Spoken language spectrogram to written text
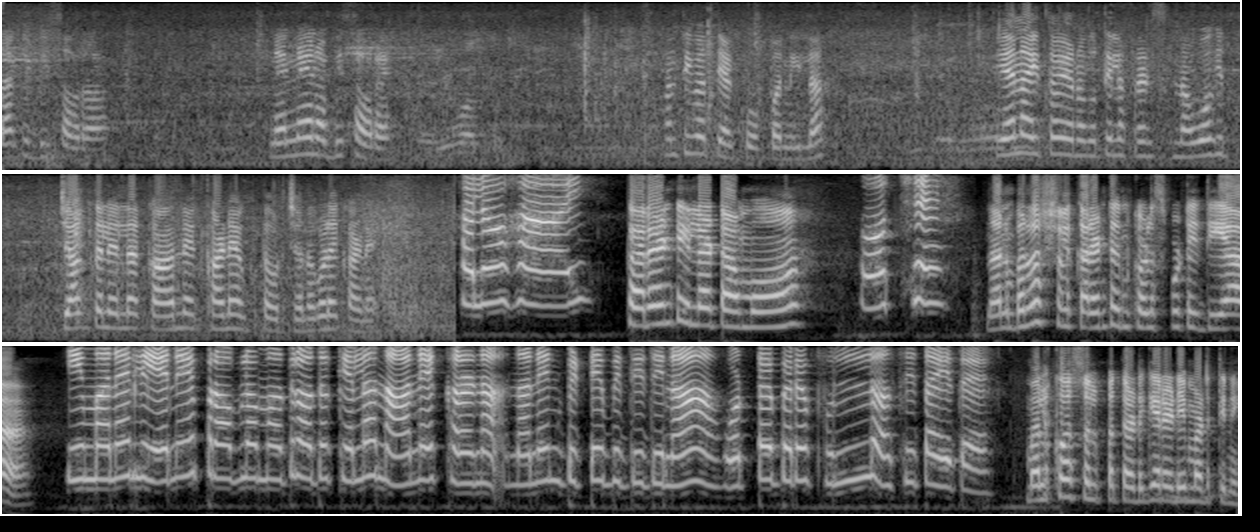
ರಾಕಿ ಬೀಸವ್ರ ನೆನ್ನೆನೋ ಬಿಸವ್ರೆ ಅಂತ ಇವತ್ತು ಯಾಕೆ ಓಪನ್ ಇಲ್ಲ? ಏನಾಯ್ತೋ ಏನೋ ಗೊತ್ತಿಲ್ಲ ಫ್ರೆಂಡ್ಸ್ ನಾವು ಹೋಗಿದ್ದ ಜಾಗದಲ್ಲೆಲ್ಲ ಕಾಣೆ ಕಾಣೆ ಆಗ್ಬಿಟ್ಟವ್ರು ಜನಗಳೇ ಕಾಣೆ. ಕರೆಂಟ್ ಇಲ್ಲ ಟಾಮು. ನಾನು ಬರೋಷ್ಟ್ರಲ್ಲಿ ಕರೆಂಟನ್ನು ಕಳಿಸ್ಬಿಟ್ಟಿದ್ಯಾ ಮಲ್ಕೋ, ಸ್ವಲ್ಪ ತಡ್ಗೆ ರೆಡಿ ಮಾಡ್ತೀನಿ.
